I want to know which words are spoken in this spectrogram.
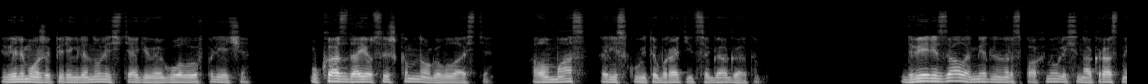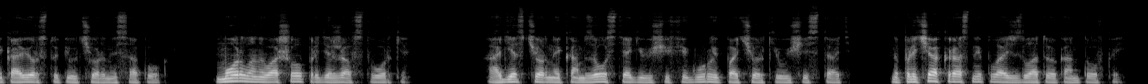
Вельможи переглянулись, стягивая голову в плечи. Указ дает слишком много власти. Алмаз рискует обратиться гагатом. Двери зала медленно распахнулись, и на красный ковер ступил черный сапог. Морлан вошел, придержав створки. Одет в черный камзол, стягивающий фигуру и подчеркивающий стать. На плечах красный плащ с золотой окантовкой.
